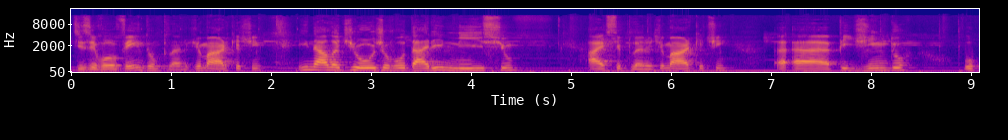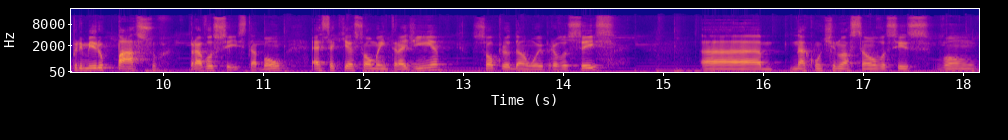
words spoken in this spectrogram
desenvolvendo um plano de marketing. E na aula de hoje eu vou dar início a esse plano de marketing, uh, uh, pedindo o primeiro passo para vocês, tá bom? Essa aqui é só uma entradinha, só para eu dar um oi para vocês. Uh, na continuação vocês vão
